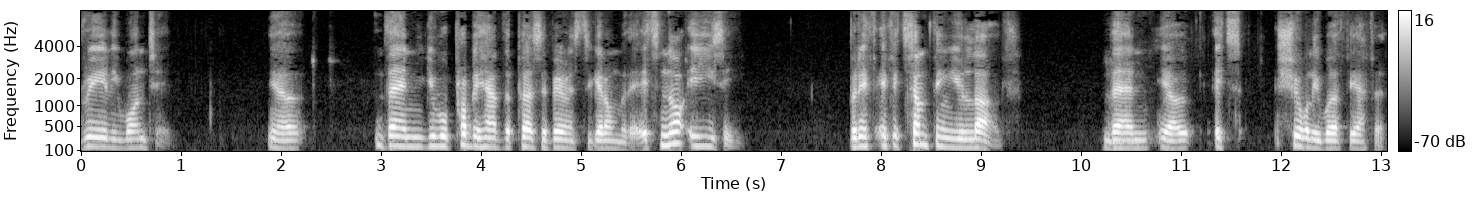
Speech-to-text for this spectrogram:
really want it, you know, then you will probably have the perseverance to get on with it. It's not easy, but if if it's something you love, hmm. then you know it's surely worth the effort.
